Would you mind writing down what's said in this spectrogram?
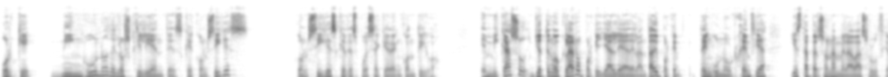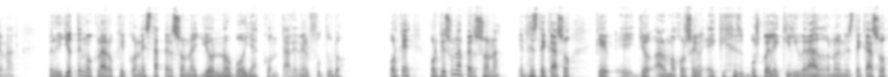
porque ninguno de los clientes que consigues consigues que después se queden contigo. En mi caso, yo tengo claro, porque ya le he adelantado y porque tengo una urgencia, y esta persona me la va a solucionar. Pero yo tengo claro que con esta persona yo no voy a contar en el futuro. ¿Por qué? Porque es una persona, en este caso, que eh, yo a lo mejor soy, busco el equilibrado, ¿no? En este caso,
